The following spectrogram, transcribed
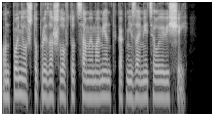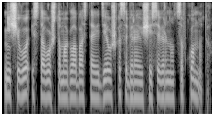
Он понял, что произошло в тот самый момент, как не заметил ее вещей. Ничего из того, что могла бы оставить девушка, собирающаяся вернуться в комнату.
